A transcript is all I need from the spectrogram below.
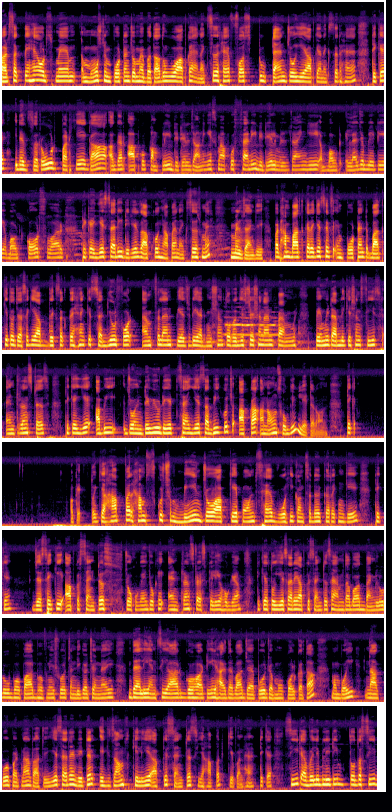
पढ़ सकते हैं और उसमें मोस्ट इम्पोर्टेंट जो मैं बता दूँ, वो आपका एनेक्सर है फ़र्स्ट टू टेन जो ये आपके एनेक्सर हैं, ठीक है? इन्हें ज़रूर पढ़िएगा। अगर आपको कंप्लीट डिटेल जानी है, इसमें आपको सारी डिटेल मिल जाएँगी about eligibility about course work ठीक है? ये सारी डिटेल्स आपको यहाँ पर एनेक्सर में मिल जाएँगी। बट हम बात करेंगे सिर्फ़ इम्पोर्टेंट बात की तो जैसे कि आप देख सकते हैं कि schedule for M Phil and P H D admission तो registration and payment application fees entrance test ठीक है ये अभी जो इंटरव्यू डेट्स हैं ये सभी कुछ आपका अनाउंस होगी लेटर ऑन ठीक है। ओके okay, तो यहाँ पर हम कुछ मेन जो आपके पॉइंट्स हैं वो ही कंसिडर करेंगे ठीक है। जैसे कि आपका सेंटर्स जो हो गए, जो कि एंट्रेंस टेस्ट के लिए हो गया, ठीक है? तो ये सारे आपके सेंटर्स हैं, अहमदाबाद, बेंगलुरु, भोपाल, भुवनेश्वर, चंडीगढ़, चेन्नई, दिल्ली, एनसीआर, गुवाहाटी, हैदराबाद, जयपुर, जम्मू, कोलकाता, मुंबई, नागपुर, पटना, रांची। ये सारे रिटर्न एग्ज़ाम्स के लिए आपके सेंटर्स यहाँ पर गिवन हैं, ठीक है? सीट अवेलेबिलिटी तो the seat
